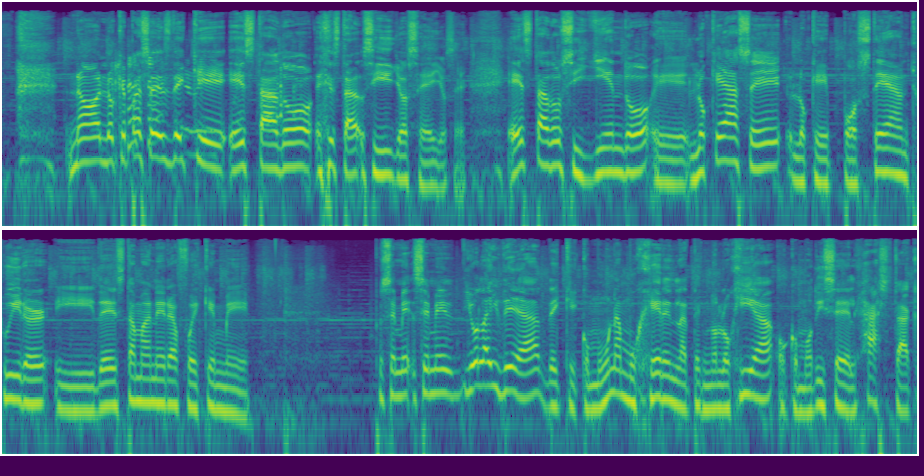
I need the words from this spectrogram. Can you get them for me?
no, lo que pasa es de que he estado, he estado, sí, yo sé, yo sé, he estado siguiendo eh, lo que hace, lo que postea en Twitter y de esta manera fue que me, pues se me, se me dio la idea de que como una mujer en la tecnología o como dice el hashtag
